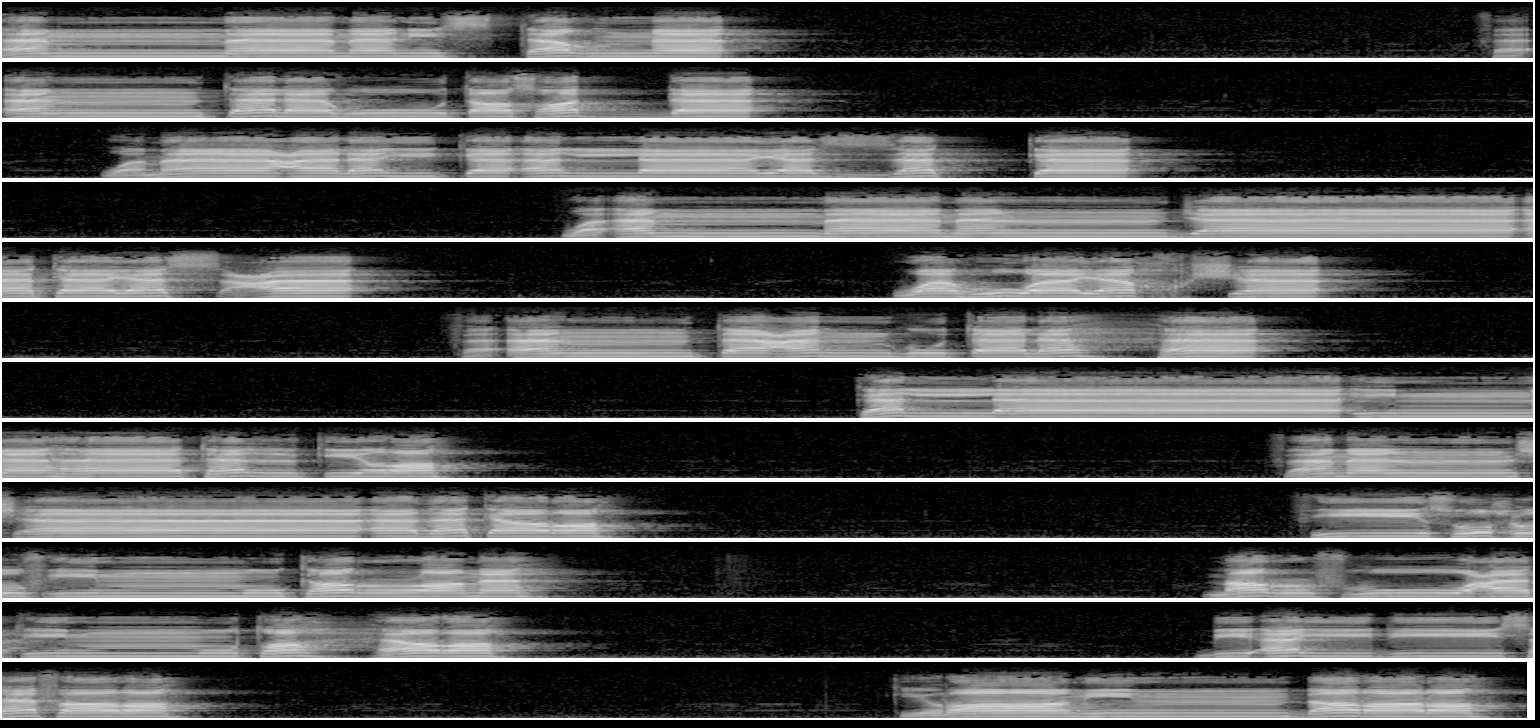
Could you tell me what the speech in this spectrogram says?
اما من استغنى فانت له تصدى وما عليك الا يزكى واما من جاءك يسعى وهو يخشى فانت عنه تلهى كلا انها تذكره فمن شاء ذكره في صحف مكرمه مرفوعه مطهره بأيدي سفرة كرام بررة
